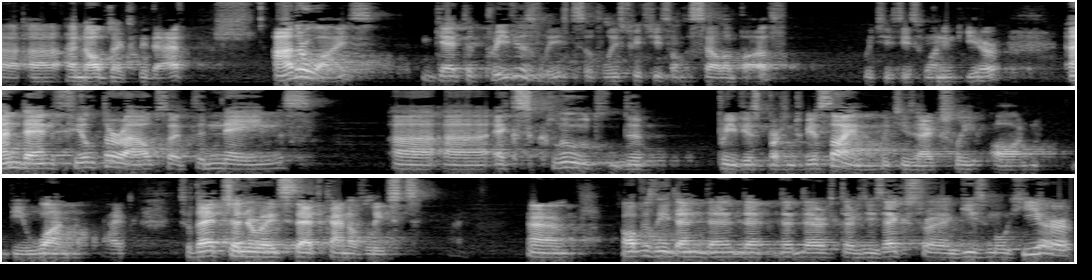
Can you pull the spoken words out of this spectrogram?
uh, an object with that. Otherwise, get the previous list, so the list which is on the cell above, which is this one in here, and then filter out so that the names uh, uh, exclude the previous person to be assigned, which is actually on B1, right? So that generates that kind of list. Um, obviously, then, then, then, there's, there's this extra gizmo here,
